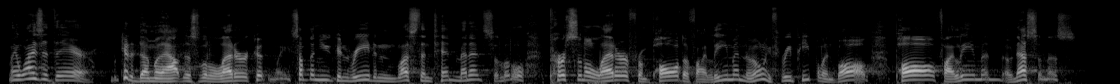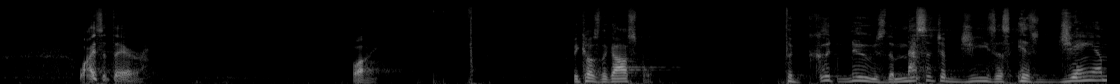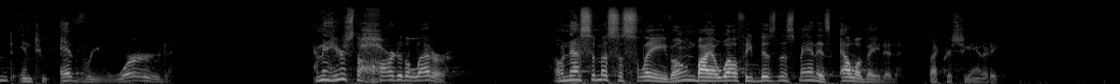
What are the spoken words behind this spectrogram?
I mean, why is it there? We could have done without this little letter, couldn't we? Something you can read in less than 10 minutes, a little personal letter from Paul to Philemon. There are only three people involved Paul, Philemon, Onesimus. Why is it there? Why? Because the gospel, the good news, the message of Jesus is jammed into every word. I mean, here's the heart of the letter Onesimus, a slave owned by a wealthy businessman, is elevated by Christianity.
